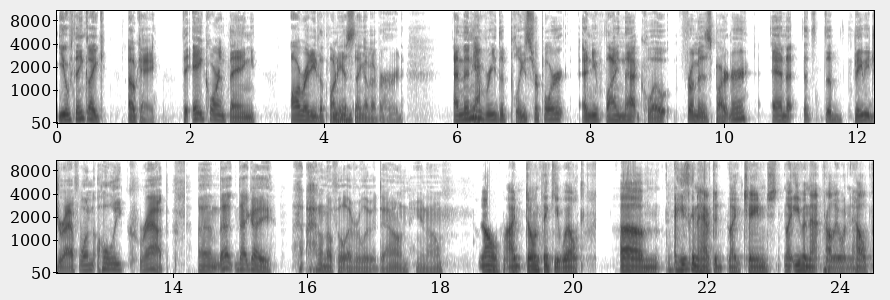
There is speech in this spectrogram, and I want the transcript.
you think like okay the acorn thing already the funniest thing I've ever heard. And then Yeah. you read the police report and you find that quote from his partner and it's the baby giraffe one. Holy crap. Um that that guy I don't know if he'll ever live it down, you know. No, I don't think he will. Um, he's gonna have to like change. Like even that probably wouldn't help.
